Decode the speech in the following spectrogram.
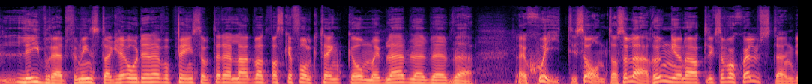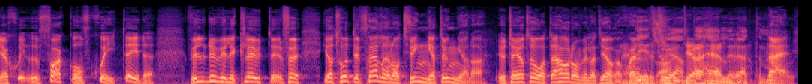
livrädd för minsta grej. Åh det där var pinsamt, det där, land- vad, vad ska folk tänka om mig, blä blä blä blä. Nej, skit i sånt. Alltså lär ungarna att liksom vara självständiga. Skit, fuck off, skit i det. Vill du ville klä ut dig? För jag tror inte föräldrarna har tvingat ungarna. Utan jag tror att det här har de velat göra Nej, själva. Det tror jag inte heller att de har Nej, gjort.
